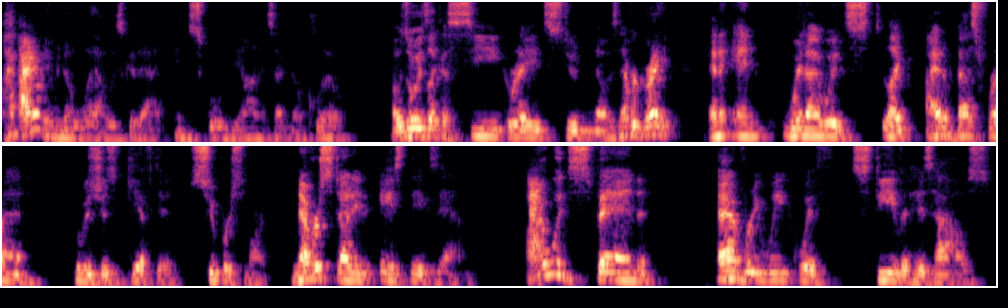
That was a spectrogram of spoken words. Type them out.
I don't even know what I was good at in school, to be honest. I have no clue. I was always like a C grade student. I was never great. And and when I would like, I had a best friend who was just gifted, super smart, never studied, aced the exam. I would spend every week with Steve at his house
